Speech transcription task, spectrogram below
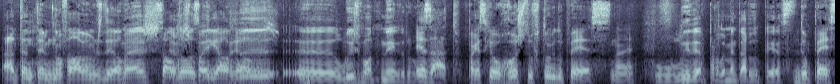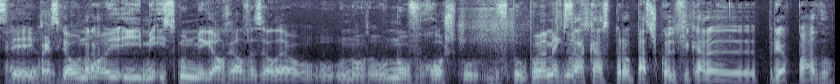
há tanto tempo não falávamos dele. Mas Saudoso Miguel Relvas. De, uh, Luís Montenegro. Exato. Parece que é o rosto do futuro do PS, não é? O líder parlamentar do PS. Do PSD. É, parece que é o no... e, e, segundo Miguel Relvas, ele é o, o, novo, o novo rosto do futuro. O problema é que Será é... caso para o Passo Escolho ficar uh, preocupado?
